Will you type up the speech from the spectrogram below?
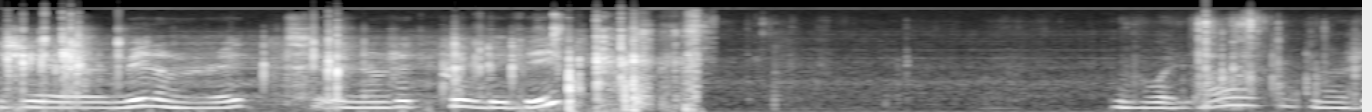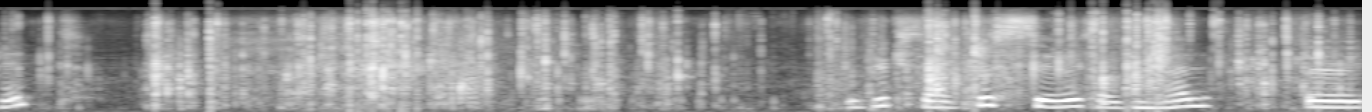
J'ai euh, mes lingettes, une lingette pour bébé. Voilà, lingette. Vu que c'est un peu serré, ça a du mal. Euh,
